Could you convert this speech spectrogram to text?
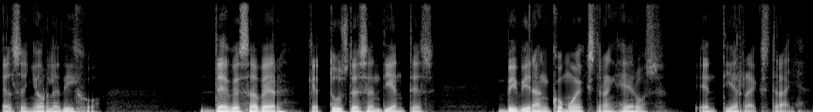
El Señor le dijo, Debes saber que tus descendientes vivirán como extranjeros en tierra extraña,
